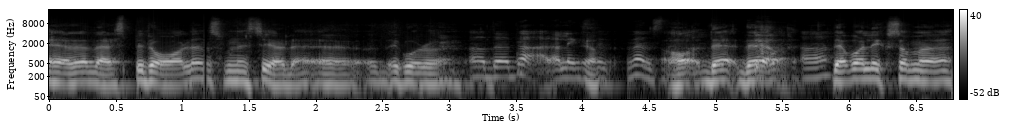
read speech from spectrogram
är den där spiralen som ni ser. Det, eh, det går Ja, det där längst ja. till vänster. Ja, det, det, var, det var liksom eh,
